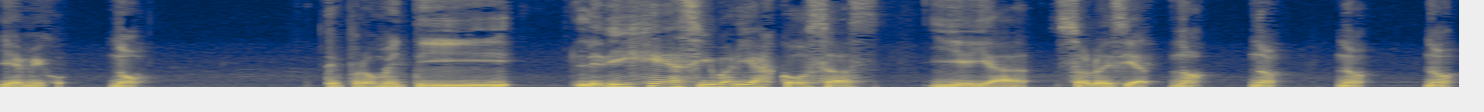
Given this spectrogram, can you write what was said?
Y ella me dijo, no. Te prometí... Le dije así varias cosas y ella solo decía, no, no, no, no.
